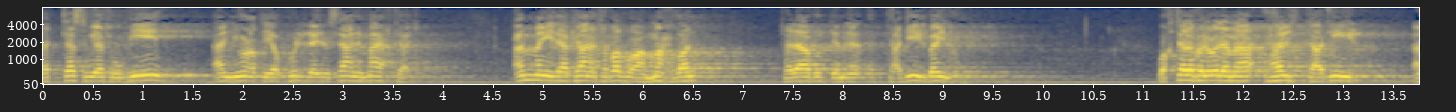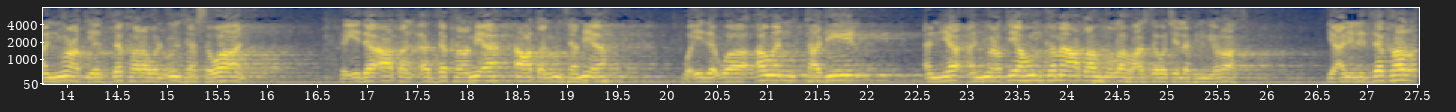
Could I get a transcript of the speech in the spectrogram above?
فالتسوية فيه أن يعطي كل إنسان ما يحتاج. أما إذا كان تبرعا محضا فلا بد من التعديل بينهم. واختلف العلماء هل التعديل أن يعطي الذكر والأنثى سواء فإذا أعطى الذكر مئة أعطى الأنثى مئة. وإذا أو أن التعديل أن أن يعطيهم كما أعطاهم الله عز وجل في الميراث. يعني للذكر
